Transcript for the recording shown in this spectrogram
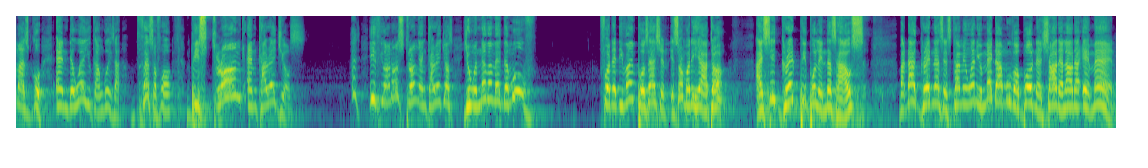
must go. And the way you can go is that, first of all, be strong and courageous. If you are not strong and courageous, you will never make the move for the divine possession. Is somebody here at all? I see great people in this house, but that greatness is coming when you make that move of boldness. Shout a louder, Amen.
